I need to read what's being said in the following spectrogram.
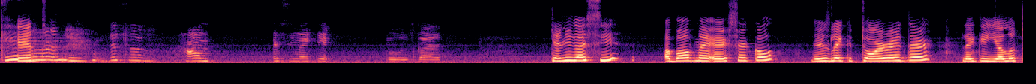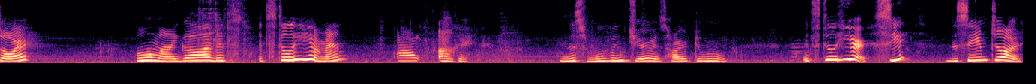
kid. And this is how Messi my table oh, is, guys. Can you guys see? Above my air circle, there's like a toy right there. Like a yellow toy. Oh my god, it's it's still here, man. Ow. Okay. This moving chair is hard to move. It's still here. See? The same toy.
